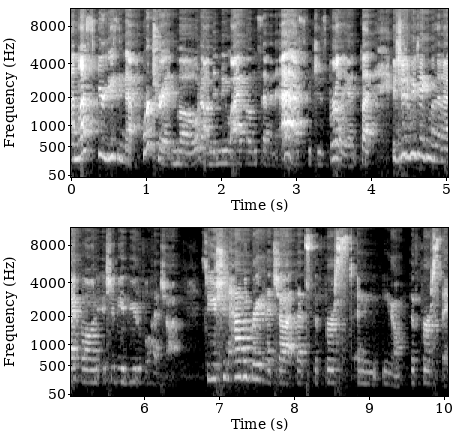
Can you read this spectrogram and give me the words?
Unless you're using that portrait mode on the new iPhone 7s, which is brilliant, but it shouldn't be taken with an iPhone. It should be a beautiful headshot. So you should have a great headshot. That's the first and you know the first thing.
